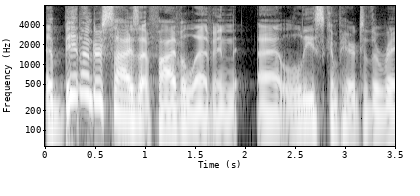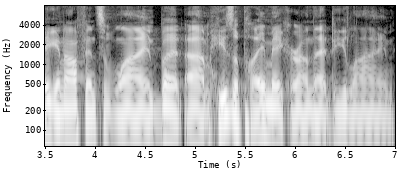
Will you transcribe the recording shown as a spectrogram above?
a bit undersized at 5'11, at least compared to the Reagan offensive line, but um, he's a playmaker on that D line.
